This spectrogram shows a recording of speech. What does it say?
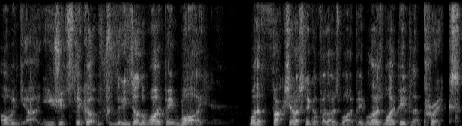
oh uh, you should stick up for these other white people why why the fuck should i stick up for those white people those white people are pricks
